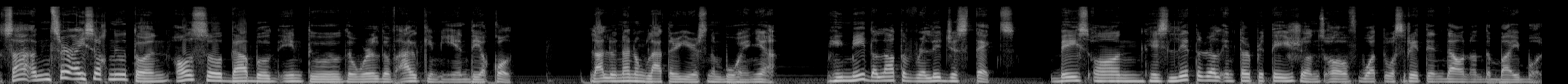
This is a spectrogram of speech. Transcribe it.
sa, Sir Isaac Newton also dabbled into the world of alchemy and the occult, lalo na nung latter years ng buhay niya. He made a lot of religious texts based on his literal interpretations of what was written down on the Bible.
